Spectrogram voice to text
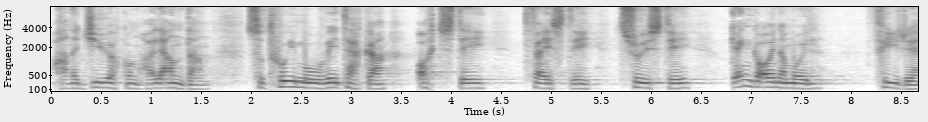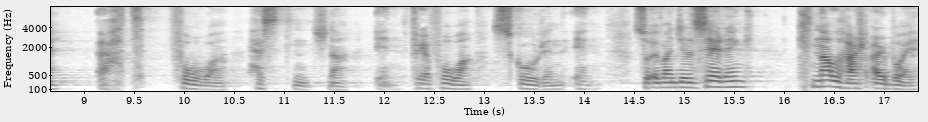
Og han er djøkken hele andan. Så tog må vi takke 8 sti, 2 sti, 3 sti, genga øyne mål, 4, 8, få hestene inn, for å få skoren inn. Så evangelisering, knallhardt arbeid.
